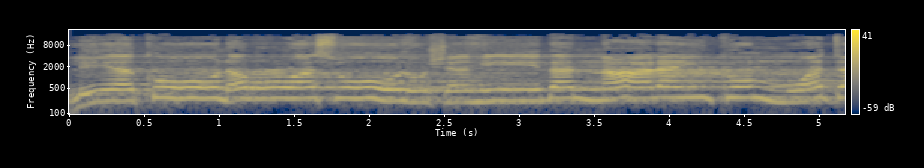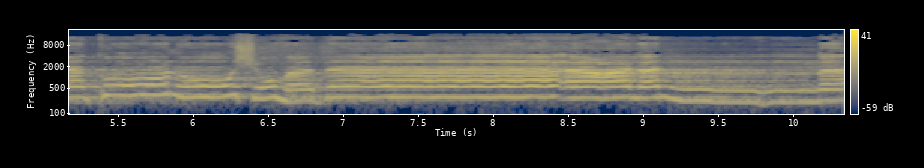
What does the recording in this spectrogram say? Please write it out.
ليكون الرسول شهيدا عليكم وتكونوا شهداء على الناس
